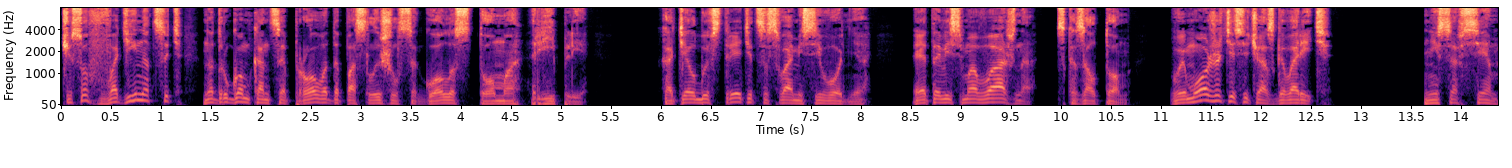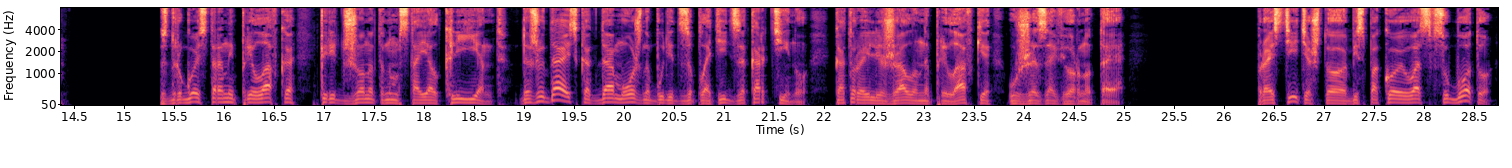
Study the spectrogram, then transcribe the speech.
Часов в одиннадцать на другом конце провода послышался голос Тома Рипли — Хотел бы встретиться с вами сегодня. Это весьма важно», — сказал Том. «Вы можете сейчас говорить?» «Не совсем». С другой стороны прилавка перед Джонатаном стоял клиент, дожидаясь, когда можно будет заплатить за картину, которая лежала на прилавке, уже завернутая. «Простите, что беспокою вас в субботу,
